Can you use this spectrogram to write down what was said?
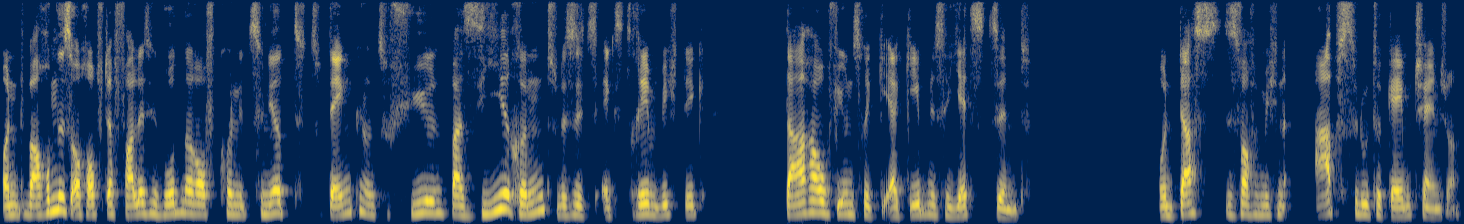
Und warum das auch oft der Fall ist, wir wurden darauf konditioniert zu denken und zu fühlen, basierend, und das ist jetzt extrem wichtig, darauf, wie unsere Ergebnisse jetzt sind. Und das, das war für mich ein absoluter Gamechanger.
